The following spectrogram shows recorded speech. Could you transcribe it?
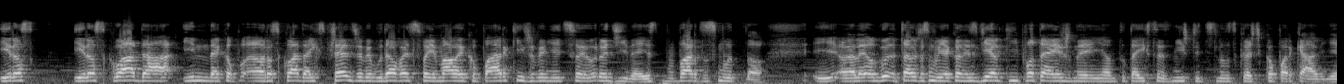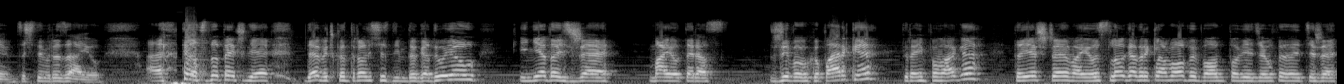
i roz i rozkłada inne, rozkłada ich sprzęt, żeby budować swoje małe koparki, żeby mieć swoją rodzinę. Jest bardzo smutno. I, ale cały czas mówi, jak on jest wielki i potężny i on tutaj chce zniszczyć ludzkość koparkami, nie wiem, coś w tym rodzaju. Ale ostatecznie Damage Control się z nim dogadują i nie dość, że mają teraz żywą koparkę, która im pomaga, to jeszcze mają slogan reklamowy, bo on powiedział w momencie, że...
